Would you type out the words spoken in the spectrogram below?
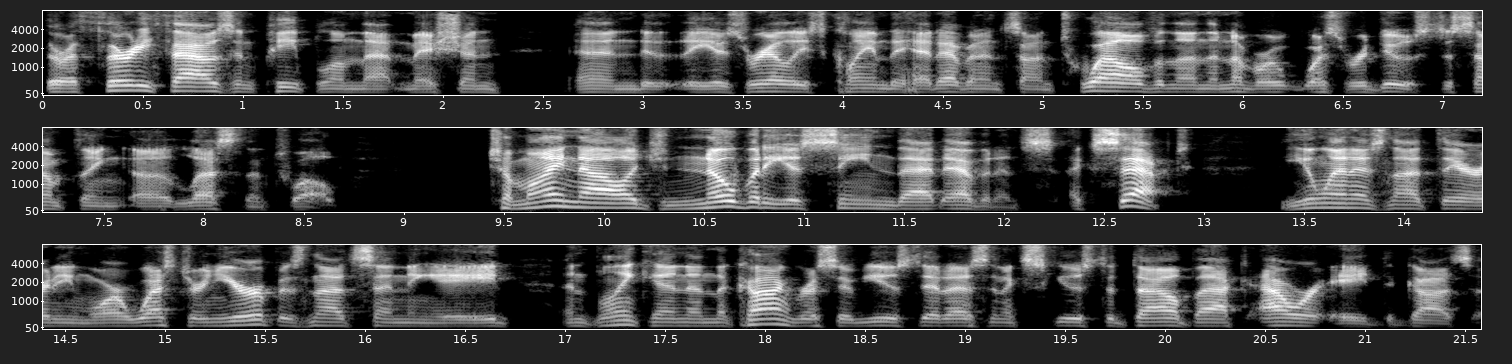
There are 30,000 people in that mission, and the Israelis claim they had evidence on 12, and then the number was reduced to something uh, less than 12. To my knowledge, nobody has seen that evidence except the UN is not there anymore. Western Europe is not sending aid and Blinken and the Congress have used it as an excuse to dial back our aid to Gaza.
